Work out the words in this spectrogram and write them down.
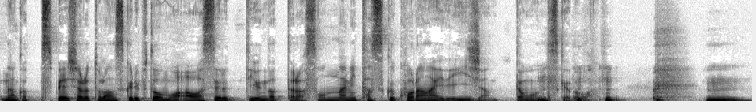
なんかスペーシャルトランスクリプトームを合わせるっていうんだったら、そんなにタスク凝らないでいいじゃんって思うんですけど。うん。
